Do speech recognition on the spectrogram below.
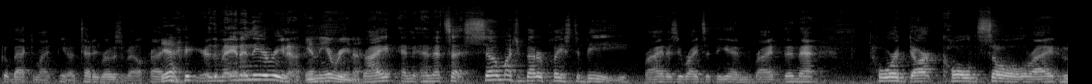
go back to my, you know, Teddy Roosevelt, right? Yeah. you're the man in the arena In the arena. right? And and that's a so much better place to be, right? As he writes at the end, right? Than that poor, dark, cold soul, right? Who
